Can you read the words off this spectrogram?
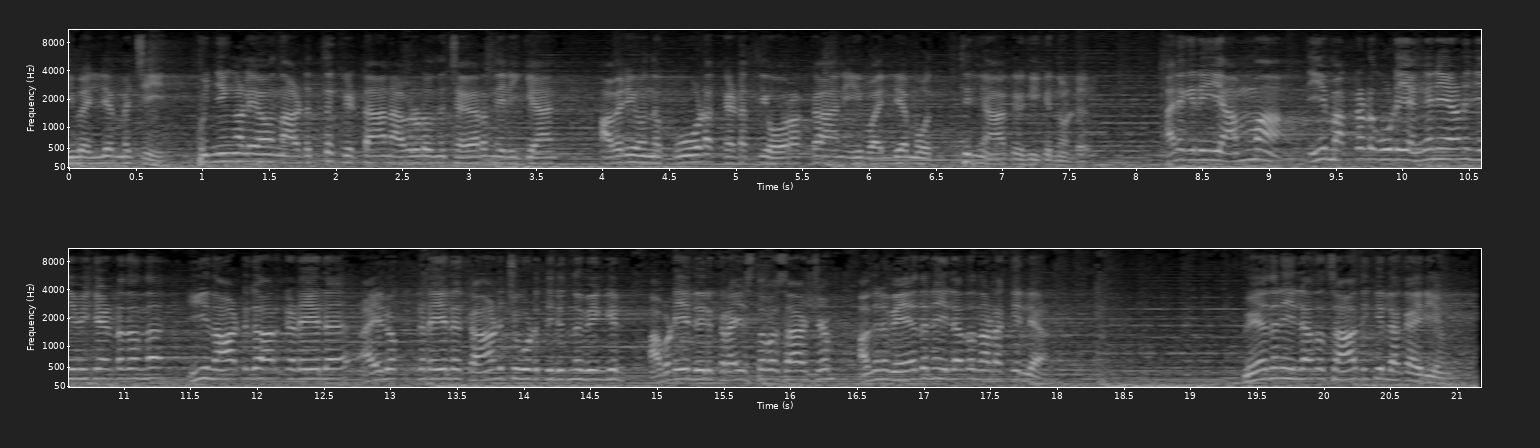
ഈ വല്യമ്മച്ചി കുഞ്ഞുങ്ങളെ ഒന്ന് അടുത്ത് കിട്ടാൻ അവരോടൊന്ന് ചേർന്നിരിക്കാൻ അവരെ ഒന്ന് കൂടെ കിടത്തി ഉറക്കാൻ ഈ വല്യമ്മ ഒത്തിരി ആഗ്രഹിക്കുന്നുണ്ട്. അല്ലെങ്കിൽ ഈ അമ്മ ഈ മക്കളുടെ കൂടെ എങ്ങനെയാണ് ജീവിക്കേണ്ടതെന്ന് ഈ നാട്ടുകാർക്കിടയിൽ അയൽവക്കക്കിടയിൽ കാണിച്ചു കൊടുത്തിരുന്നുവെങ്കിൽ അവിടെയുള്ള ഒരു ക്രൈസ്തവ സാക്ഷ്യം അതിന് വേദനയില്ലാതെ നടക്കില്ല. വേദനയില്ലാതെ സാധിക്കില്ല കാര്യം.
